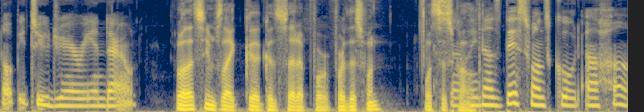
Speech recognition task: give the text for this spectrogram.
not be too dreary and down. Well, that seems like a good setup for, for this one. What's this Certainly called? does. This one's called Uh Huh.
